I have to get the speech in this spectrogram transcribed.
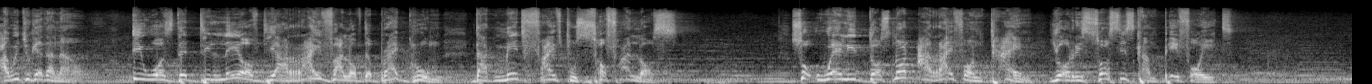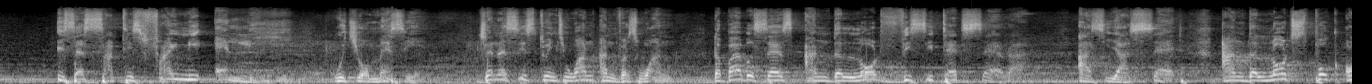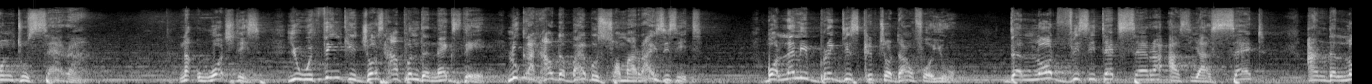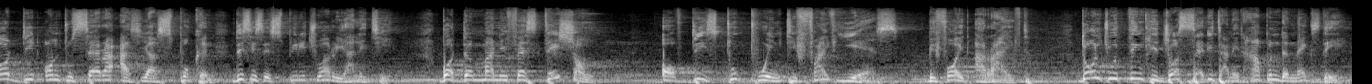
Are we together now? It was the delay of the arrival of the bridegroom that made five to suffer loss. So when it does not arrive on time, your resources can pay for it. He says, satisfy me early with your mercy. Genesis 21 and verse 1. The Bible says, and the Lord visited Sarah as he has said. And the Lord spoke unto Sarah. Now watch this. You would think it just happened the next day. Look at how the Bible summarizes it. But let me break this scripture down for you. The Lord visited Sarah as he has said and the Lord did unto Sarah as he has spoken. This is a spiritual reality. But the manifestation of this took 25 years before it arrived. Don't you think he just said it and it happened the next day?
